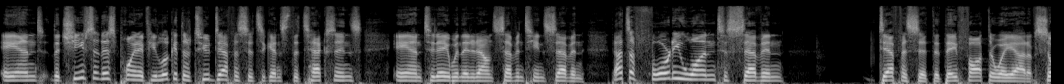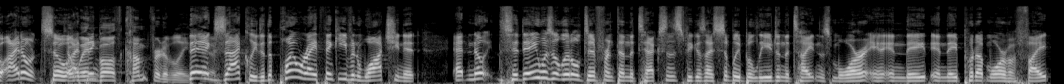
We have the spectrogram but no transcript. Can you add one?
And the Chiefs at this point, if you look at their two deficits against the Texans and today when they're down 17-7, that's a 41 to 7 deficit that they fought their way out of. So I don't so I win think both comfortably. they, exactly to the point where I think even watching it at no today was a little different than the Texans because I simply believed in the Titans more and, and they and they put up more of a fight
